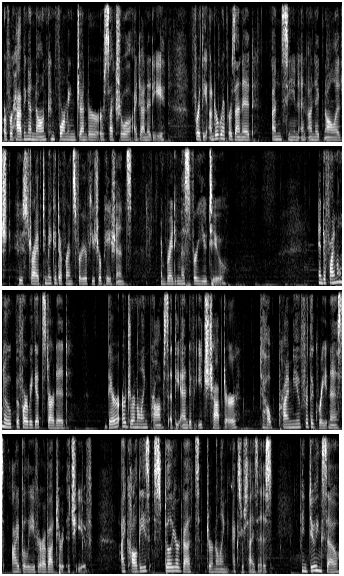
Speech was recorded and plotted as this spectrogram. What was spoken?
or for having a non conforming gender or sexual identity, for the underrepresented, unseen and unacknowledged, who strive to make a difference for your future patients, I'm writing this for you too. And a final note before we get started there are journaling prompts at the end of each chapter to help prime you for the greatness I believe you're about to achieve. I call these spill your guts journaling exercises. In doing so,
